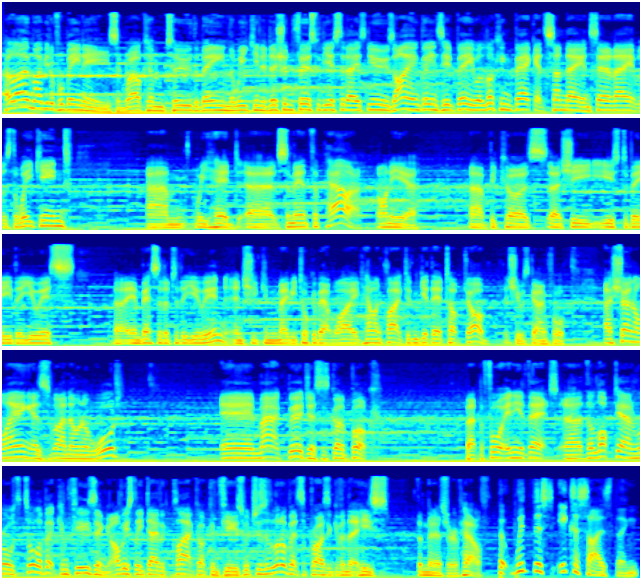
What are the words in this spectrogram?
Hello, my beautiful beanies, and welcome to The Bean, the weekend edition. First with yesterday's news. I am Glenn ZB. We're looking back at Sunday and Saturday. It was the weekend. Um, we had uh, Samantha Power on here uh, because uh, she used to be the US uh, ambassador to the UN, and she can maybe talk about why Helen Clark didn't get that top job that she was going for. Uh, Shona Laing has won an award, and Mark Burgess has got a book. But before any of that, uh, the lockdown rules, it's all a bit confusing. Obviously, David Clark got confused, which is a little bit surprising given that he's the Minister of Health. But with this exercise thing,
